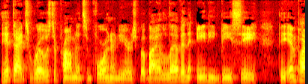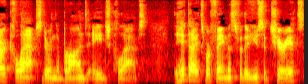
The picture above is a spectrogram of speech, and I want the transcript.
The Hittites rose to prominence in 400 years, but by 1180 BC, the empire collapsed during the Bronze Age collapse. The Hittites were famous for their use of chariots,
